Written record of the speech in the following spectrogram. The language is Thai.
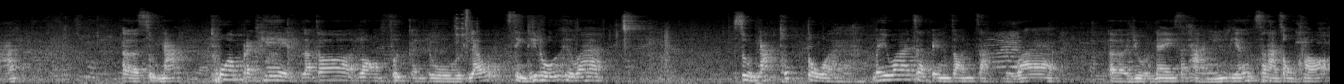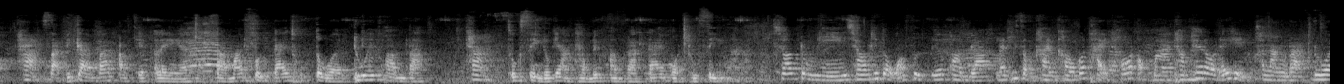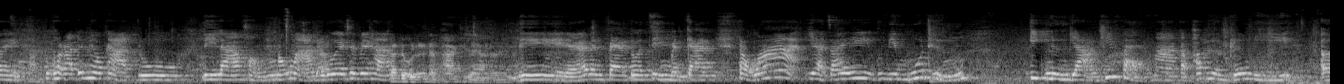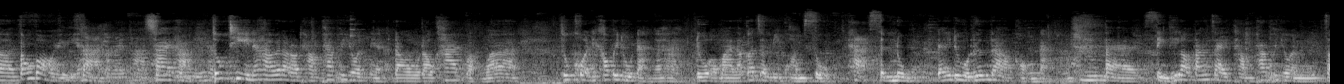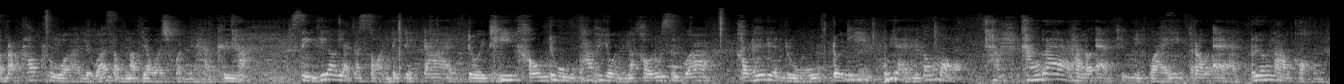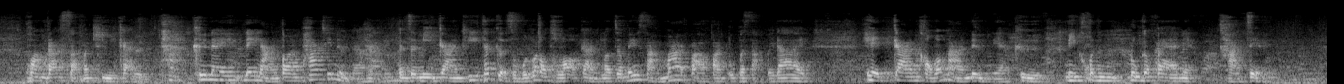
เอ่อสุนัขทั่วประเทศแล้วก็ลองฝึกกันดู แล้วสิ่งที่รู้ก็คือว่า สุนัขทุกตัว ไม่ว่าจะเป็นจรจัดหรือว่าเอ่ออยู่ในสถานเลี้ยงสถานสงเคราะห์ค่ะ สัตว์พิการบ้านปากเกร็ดอะไรอย่างเงี้ยค่ะสามารถฝึกได้ทุกตัวด้วยความรัก ค่ะ ทุกสิ่งทุกอย่างทำด้วยความรักได้หมดทุกสิ่งค่ะ ชอบตรงนี้ชอบที่บอกว่าฝึกด้วยความรัก และที่สำคัญเขาก็ถ่ายทอดออกมาทำให้เราได้เห็นพลังรักด้วยคุณพรัตน์ได้มีโอกาสดูลีลาของน้องหมาแล้วด้วยใช่ไหมคะก็ดูตั้งแต่ภาคที่แล้วด้วยนี่นะเป็นแฟนตัวจริงเหมือนกัน แต่ว่าอยากจะให้คุณบิมพูดถึงอีกหนึ่งอย่างที่แฝงมากับภาพยนตร์เรื่องนี้เอ่อต้องบอกอย่างนี้สื่อสารอะไรคะใช่ค่ะเรื่องนี้ค่ะ ทุกทีนะคะ เวลาเราทำภาพยนตร์เนี่ยเราเราคาดหวังว่า ทุกคนที่เข้าไปดูหนังอะค่ะดูออกมาแล้วก็จะมีความสุขค่ะสนุกได้ดูเรื่องราวของหนังอืมแต่สิ่งที่เราตั้งใจทำภาพยนตร์สำหรับครอบครัว หรือว่าสำหรับเยาวชนเนี่ยค่ะคือค่ะสิ่งที่เราอยากจะสอนเด็ก ๆ ได้ โดยที่เขาดูภาพยนตร์แล้วเขารู้สึกว่าเขาได้เรียนรู้ โดยที่ผู้ใหญ่ไม่ต้องบอกค่ะครั้งแรกค่ะเราแอบคิมมิกไว้ เราแอบเรื่องราวของความรักสามัคคีกันค่ะคือในในหนังตอนภาคที่หนึ่งนะคะมันจะมีการที่ถ้าเกิดสมมุติว่าเราทะเลาะกัน เราจะไม่สามารถฝ่าฟันอุปสรรคไปได้ เหตุการณ์ของว่าหมาหนึ่งเนี่ยคือมีคนลุงกาแฟเนี่ยขาเจ็บ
